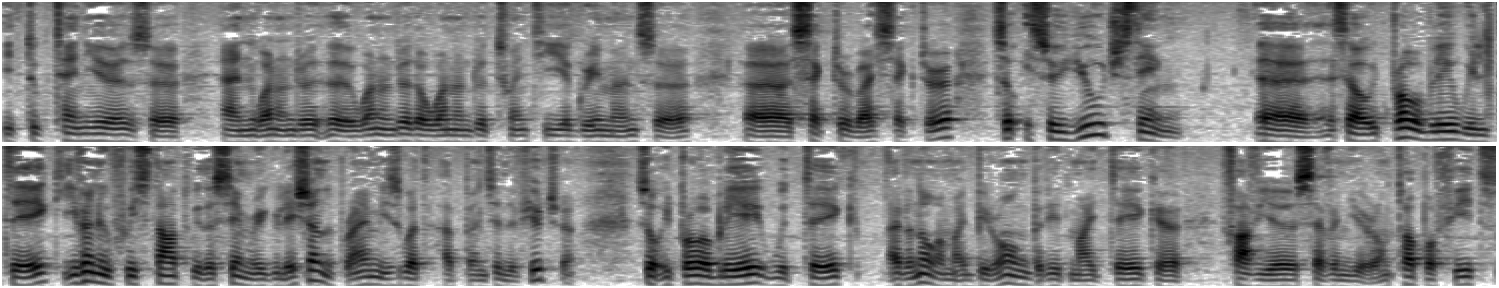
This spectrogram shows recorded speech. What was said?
it took 10 years uh, and 100, uh, 100, or 120 agreements uh, sector by sector. So it's a huge thing. Uh, so it probably will take, even if we start with the same regulation, the prime is what happens in the future. So it probably would take, I don't know, I might be wrong, but it might take uh, five years, seven years. On top of it,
